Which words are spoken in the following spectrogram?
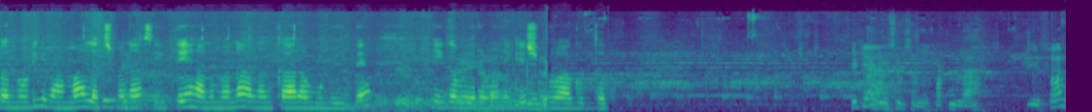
ಈಗ ನೋಡಿ ರಾಮ ಲಕ್ಷ್ಮಣ ಸೀತೆ ಹನುಮನ ಅಲಂಕಾರ ಮುಗಿದಿದೆ. ಈಗ ಮೆರವಣಿಗೆ ಶುರುವಾಗುತ್ತದೆ. ಈ ಸ್ವಾಮಿ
